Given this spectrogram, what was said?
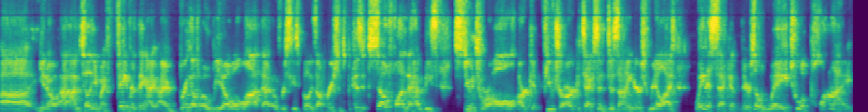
Uh, you know, I, am telling you, my favorite thing, I, I, bring up OBO a lot, that overseas buildings operations, because it's so fun to have these students who are all arch- future architects and designers realize, wait a second, there's a way to apply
